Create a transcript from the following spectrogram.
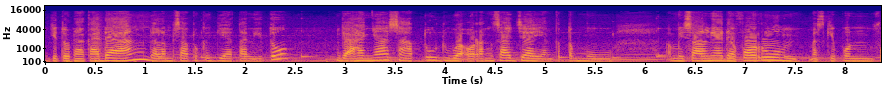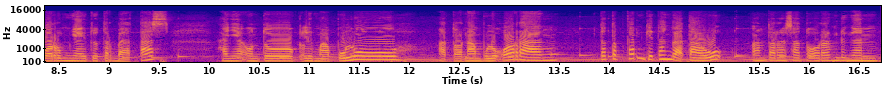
Begitu. Nah kadang dalam satu kegiatan itu nggak hanya satu dua orang saja yang ketemu. Misalnya ada forum meskipun forumnya itu terbatas hanya untuk 50 atau 60 orang. Tetap kan kita nggak tahu antara satu orang dengan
